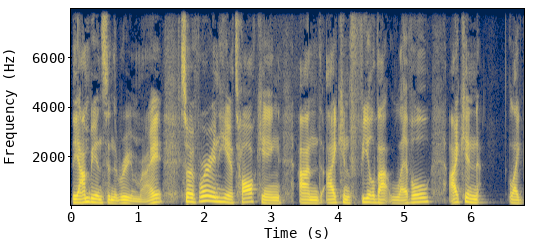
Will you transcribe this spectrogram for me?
the ambience in the room, right? So if we're in here talking and I can feel that level, I can like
